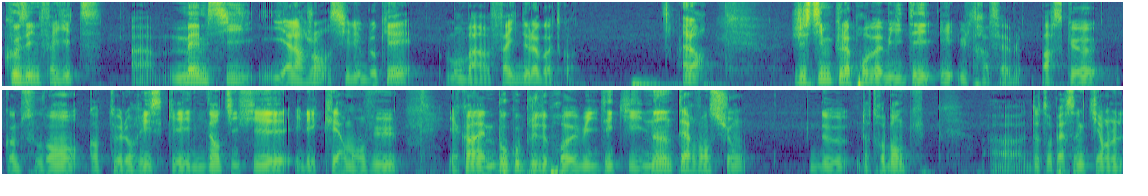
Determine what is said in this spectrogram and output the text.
causer une faillite, euh, même s'il y a l'argent, s'il est bloqué, bon ben faillite de la boîte quoi. Alors, j'estime que la probabilité est ultra faible parce que comme souvent, quand le risque est identifié, il est clairement vu, il y a quand même beaucoup plus de probabilité qu'il y ait une intervention de d'autres banques, euh, d'autres personnes qui ont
